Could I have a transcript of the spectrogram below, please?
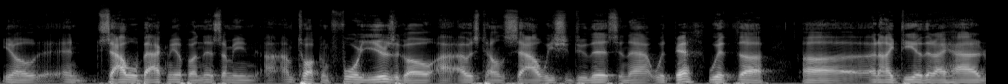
you know, and Sal will back me up on this. I mean, I'm talking four years ago. I, I was telling Sal we should do this and that with Yes. with uh, uh, an idea that I had,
